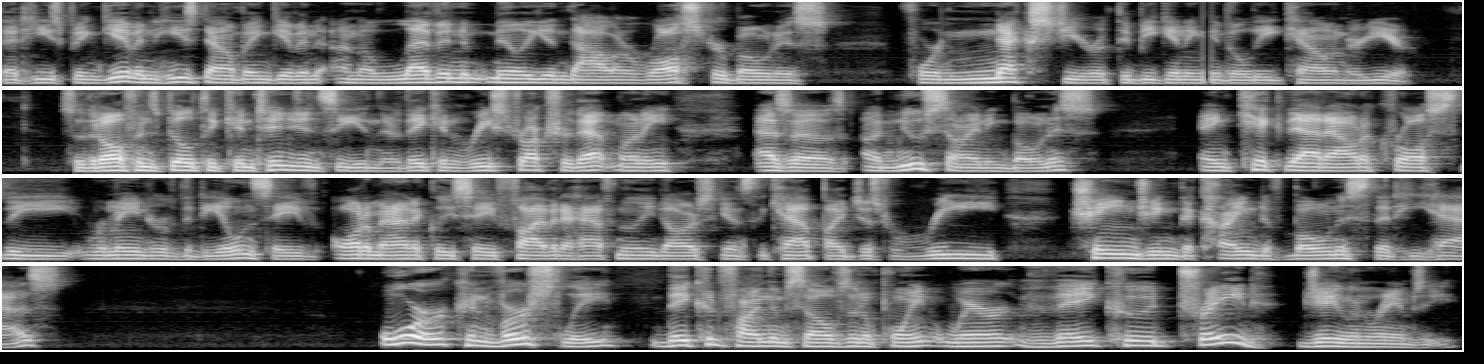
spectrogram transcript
that he's been given. He's now been given an $11 million roster bonus for next year at the beginning of the league calendar year. So the Dolphins built a contingency in there. They can restructure that money as a, a new signing bonus and kick that out across the remainder of the deal and save automatically save five and a half million dollars against the cap by just re-changing the kind of bonus that he has. Or conversely, they could find themselves in a point where they could trade Jalen Ramsey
